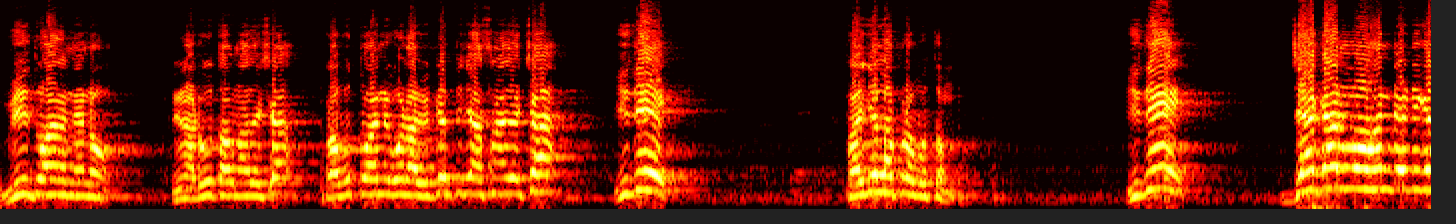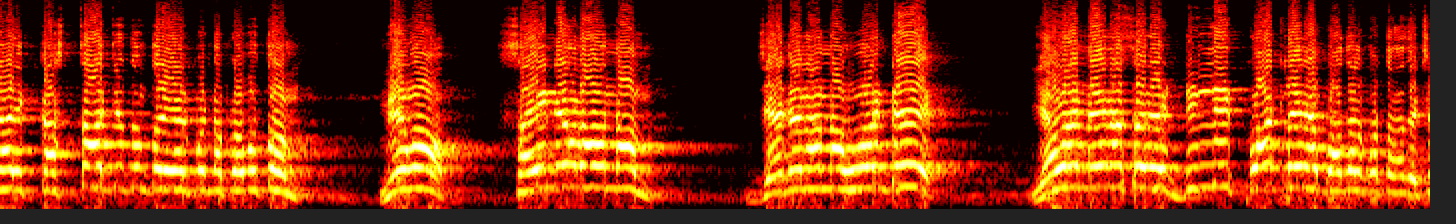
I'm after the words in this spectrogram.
మీ ద్వారా నేను నేను అడుగుతా ఉన్నా దశ ప్రభుత్వాన్ని కూడా విజ్ఞప్తి చేస్తున్నా దశ ఇది ప్రజల ప్రభుత్వం. ఇది జగన్మోహన్ రెడ్డి గారి కష్టార్జితంతో ఏర్పడిన ప్రభుత్వం. మేము సైన్యంలో ఉన్నాం. జగన్ అన్న ఊ అంటే ఎవరినైనా సరే ఢిల్లీ కోట్లైనా బదలు కొట్టాం అధ్యక్ష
